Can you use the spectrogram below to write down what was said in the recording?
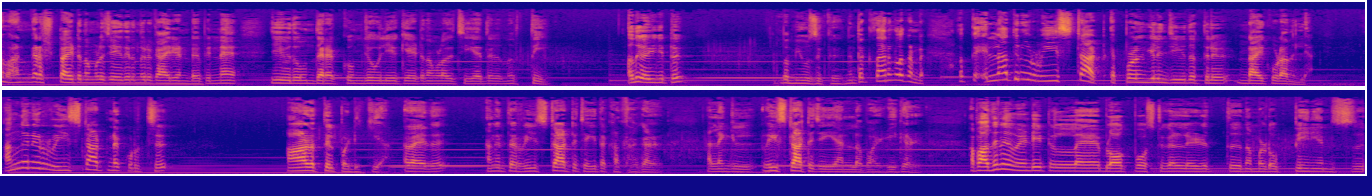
ഭയങ്കര ഇഷ്ടമായിട്ട് നമ്മൾ ചെയ്തിരുന്നൊരു കാര്യമുണ്ട്. പിന്നെ ജീവിതവും തിരക്കും ജോലിയൊക്കെ ആയിട്ട് നമ്മളത് ചെയ്യാതെ നിർത്തി. അത് കഴിഞ്ഞിട്ട് ഇപ്പോൾ മ്യൂസിക് ഇങ്ങനത്തെ സാധനങ്ങളൊക്കെ ഉണ്ട്. ഒക്കെ എല്ലാത്തിനും ഒരു റീസ്റ്റാർട്ട് എപ്പോഴെങ്കിലും ജീവിതത്തിൽ ഉണ്ടായിക്കൂടാന്നില്ല. അങ്ങനെ ഒരു റീസ്റ്റാർട്ടിനെ കുറിച്ച് ആഴത്തിൽ പഠിക്കുക. അതായത് അങ്ങനത്തെ റീസ്റ്റാർട്ട് ചെയ്ത കഥകൾ. അല്ലെങ്കിൽ റീസ്റ്റാർട്ട് ചെയ്യാനുള്ള വഴികൾ. അപ്പോൾ അതിന് വേണ്ടിയിട്ടുള്ള ബ്ലോഗ് പോസ്റ്റുകൾ എഴുത്ത് നമ്മളുടെ ഒപ്പീനിയൻസ്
